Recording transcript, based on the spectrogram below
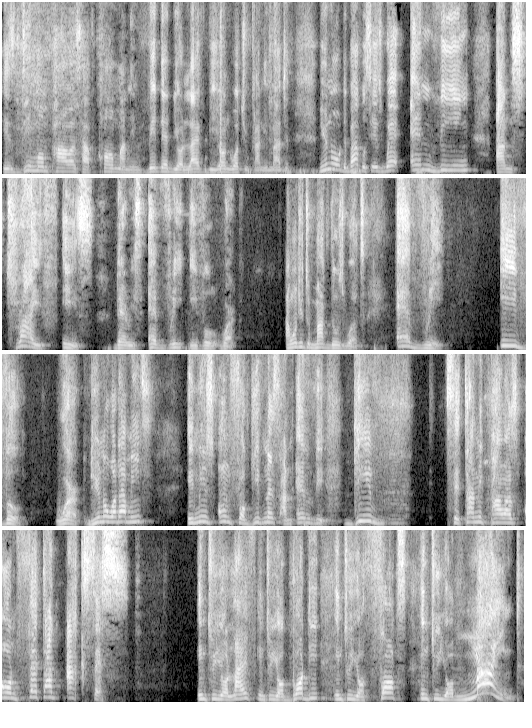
his demon powers have come and invaded your life beyond what you can imagine. You know, the Bible says, where envying and strife is, there is every evil work. I want you to mark those words. Every evil work. Do you know what that means? It means unforgiveness and envy. Give satanic powers unfettered access into your life, into your body, into your thoughts, into your mind.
